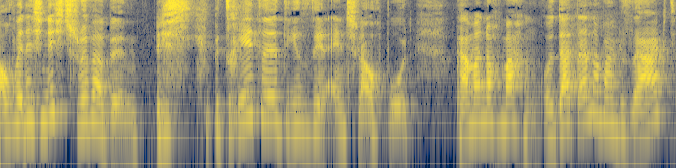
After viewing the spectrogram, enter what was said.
auch wenn ich nicht Schwimmer bin, ich betrete diesen See ein Schlauchboot. Kann man noch machen. Und hat dann aber gesagt,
